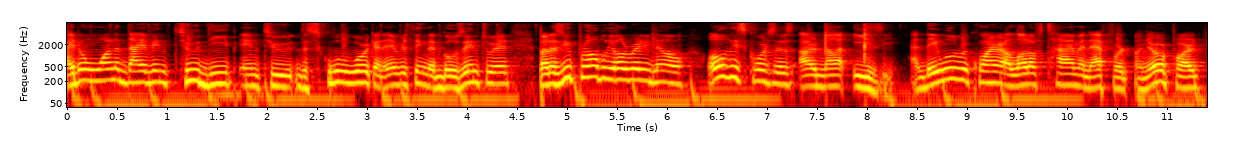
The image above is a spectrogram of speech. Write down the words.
I don't want to dive in too deep into the schoolwork and everything that goes into it, but as you probably already know, all these courses are not easy and they will require a lot of time and effort on your part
